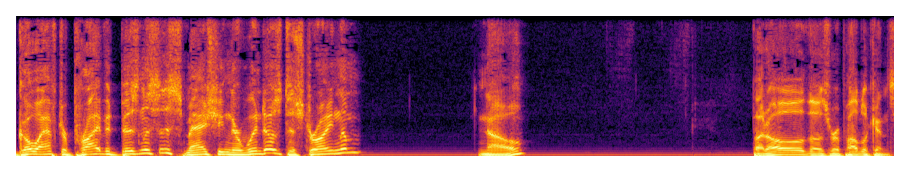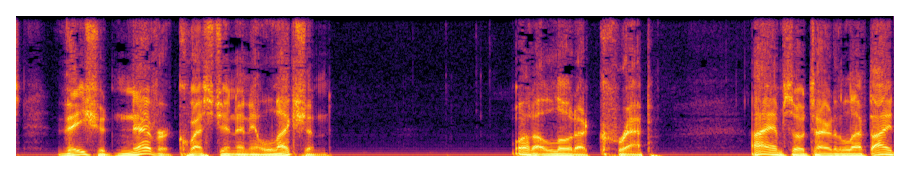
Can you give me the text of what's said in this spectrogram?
go after private businesses, smashing their windows, destroying them? No. But oh, those Republicans, they should never question an election. What a load of crap. I am so tired of the left. I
